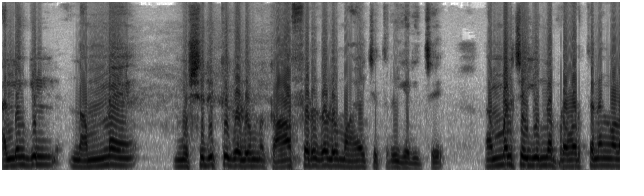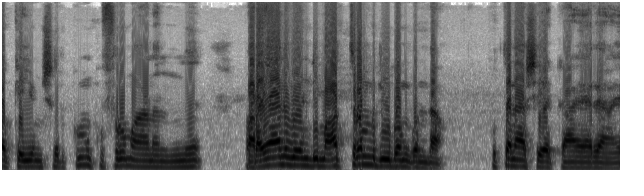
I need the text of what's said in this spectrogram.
അല്ലെങ്കിൽ നമ്മെ മുഷരിക്കുകളും കാഫറുകളുമായി ചിത്രീകരിച്ച് നമ്മൾ ചെയ്യുന്ന പ്രവർത്തനങ്ങളൊക്കെയും ഷിർക്കും കുഫറുമാണെന്ന് പറയാൻ വേണ്ടി മാത്രം രൂപം കൊണ്ട പുത്തനാശയക്കാരായ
